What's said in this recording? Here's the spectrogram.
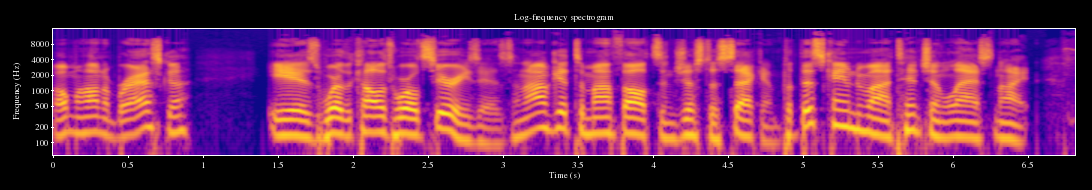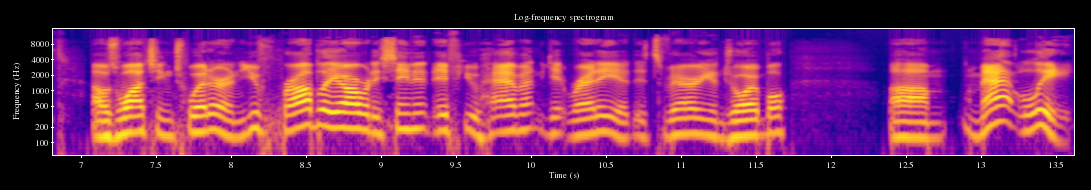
Omaha, Nebraska is where the College World Series is. And I'll get to my thoughts in just a second. But this came to my attention last night. I was watching Twitter, and you've probably already seen it. If you haven't, get ready. It, it's very enjoyable. Um, Matt Lee,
